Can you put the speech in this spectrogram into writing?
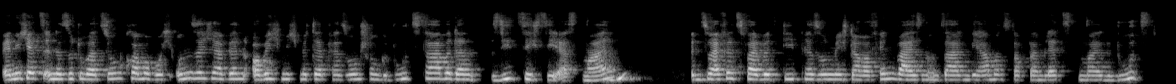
Wenn ich jetzt in eine Situation komme, wo ich unsicher bin, ob ich mich mit der Person schon geduzt habe, dann sieht sich sie erstmal. Mhm. Im Zweifelsfall wird die Person mich darauf hinweisen und sagen, wir haben uns doch beim letzten Mal geduzt.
